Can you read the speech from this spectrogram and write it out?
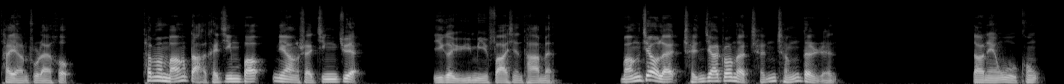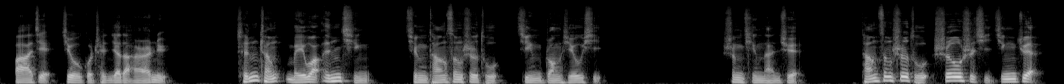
太阳出来后，他们忙打开金包晾晒经卷。一个渔民发现他们。忙叫来陈家庄的陈诚等人。当年悟空、八戒救过陈家的儿女，陈诚没忘恩情，请唐僧师徒进庄休息。盛情难却，唐僧师徒收拾起经卷，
